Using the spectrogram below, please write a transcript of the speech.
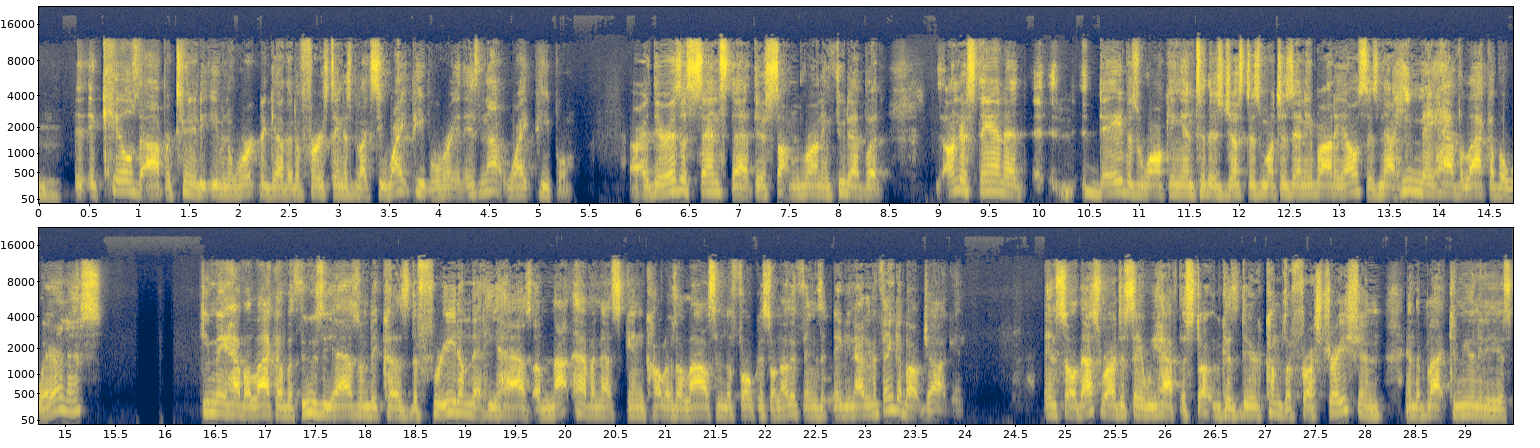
Mm-hmm. It, it, kills the opportunity even to work together. The first thing is be like, see, white people, right? It's not white people. All right, there is a sense that there's something running through that, but understand that Dave is walking into this just as much as anybody else is. Now, he may have a lack of awareness he may have a lack of enthusiasm because the freedom that he has of not having that skin colors allows him to focus on other things and maybe not even think about jogging. And so that's where I just say we have to start because there comes a frustration in the black community is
